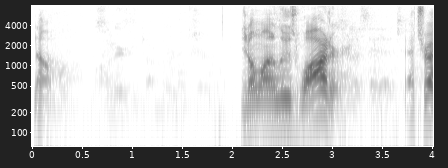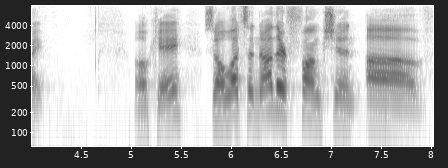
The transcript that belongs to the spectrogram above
No. You don't want to lose water. That's right. Okay, so what's another function of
